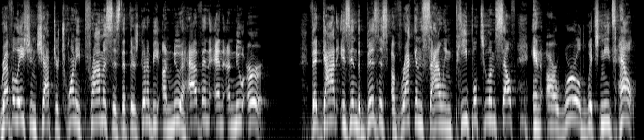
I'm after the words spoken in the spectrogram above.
Revelation chapter 20 promises that there's going to be a new heaven and a new earth. That God is in the business of reconciling people to himself and our world, which needs help.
